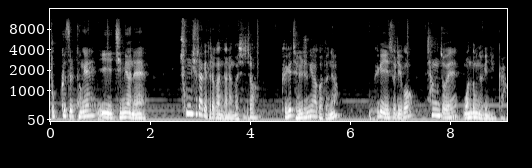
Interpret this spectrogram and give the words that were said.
붓끝을 통해 이 지면에 충실하게 들어간다는 것이죠. 그게 제일 중요하거든요. 그게 예술이고 창조의 원동력이니까.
